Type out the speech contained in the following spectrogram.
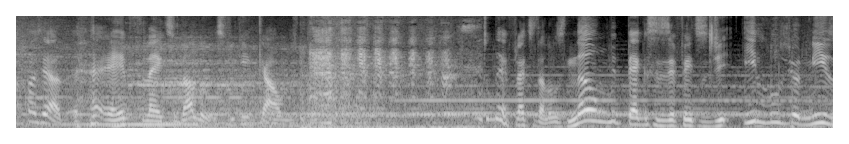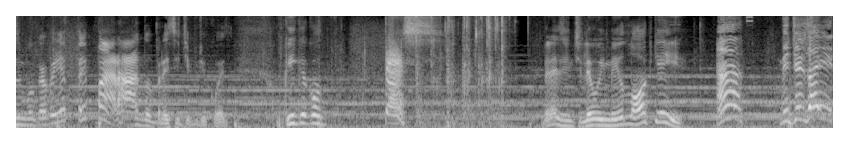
Rapaziada, é reflexo da luz. Fiquem calmos. É reflexo da luz. Não me pega esses efeitos de ilusionismo. Eu ia preparado pra esse tipo de coisa. O que que acontece? Beleza, a gente leu o e-mail Loki aí. Hã? Me diz aí.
